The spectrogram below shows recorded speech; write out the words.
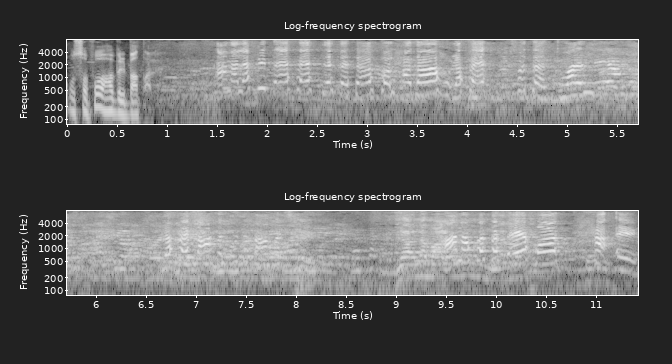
وصفوها بالبطلة فتت ولع لفيت عمل فتت عمل. شيء أنا فتت اخذ حقي.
